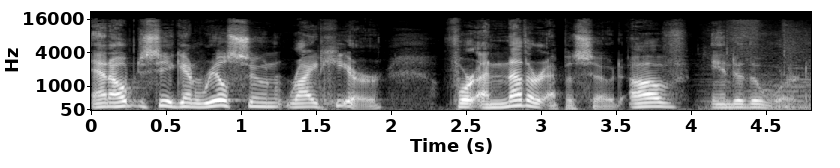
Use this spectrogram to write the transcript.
And I hope to see you again real soon, right here, for another episode of Into the Word.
